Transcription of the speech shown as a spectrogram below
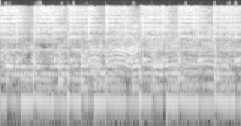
मारू नको रे मला रे.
